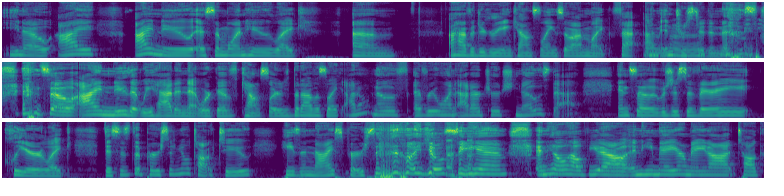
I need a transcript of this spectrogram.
you know i i knew as someone who like um I have a degree in counseling, so I'm like, fat, I'm interested in this. And so I knew that we had a network of counselors, but I was like, I don't know if everyone at our church knows that. And so it was just a very clear, like, this is the person you'll talk to. He's a nice person. like, you'll see him and he'll help you out. And he may or may not talk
